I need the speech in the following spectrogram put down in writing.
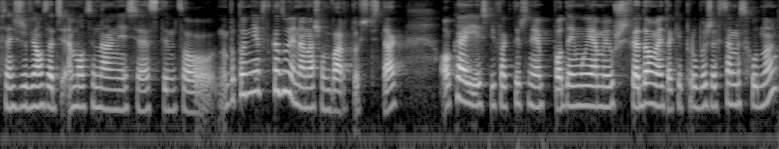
W sensie, że wiązać emocjonalnie się z tym, co. No bo to nie wskazuje na naszą wartość, tak? Okej, jeśli faktycznie podejmujemy już świadomie takie próby, że chcemy schudnąć,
